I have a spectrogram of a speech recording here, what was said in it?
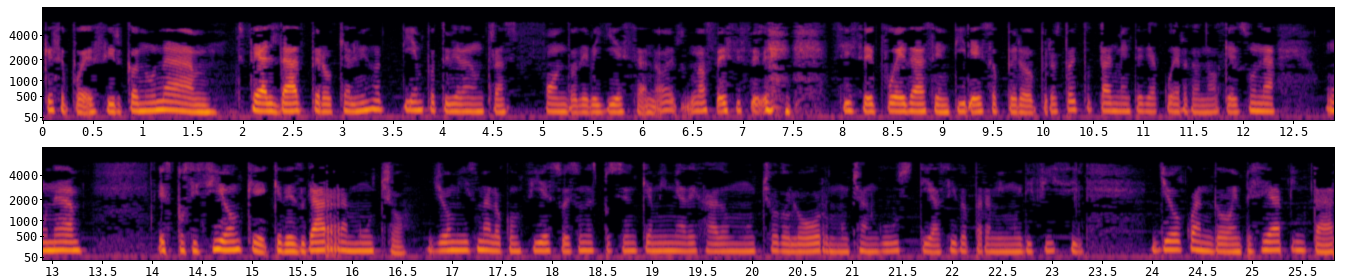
¿qué se puede decir? Con una fealdad, pero que al mismo tiempo tuvieran un trasfondo de belleza, ¿no? No sé si se, si se pueda sentir eso, pero, pero estoy totalmente de acuerdo, ¿no? Que es una, una exposición que, que desgarra mucho. Yo misma lo confieso, es una exposición que a mí me ha dejado mucho dolor, mucha angustia, ha sido para mí muy difícil. Yo cuando empecé a pintar,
